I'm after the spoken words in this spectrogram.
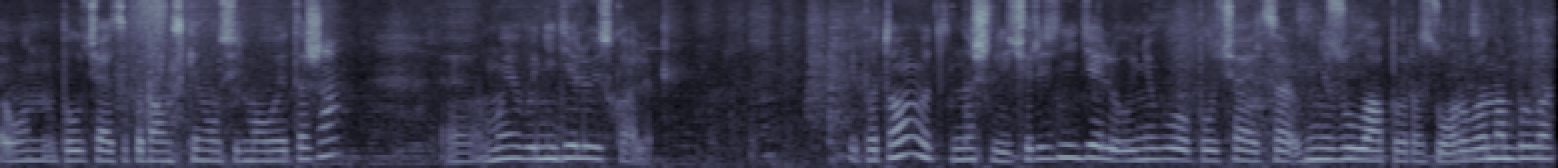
Он, получается, когда он скинул с седьмого этажа, э, мы его неделю искали. И потом вот нашли через неделю. У него, получается, внизу лапы разорвано было,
